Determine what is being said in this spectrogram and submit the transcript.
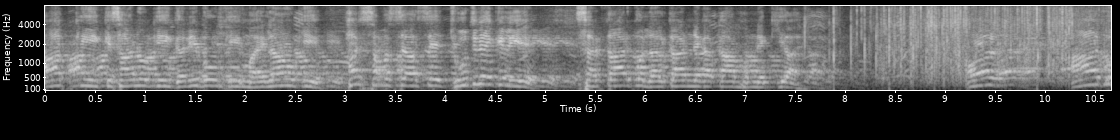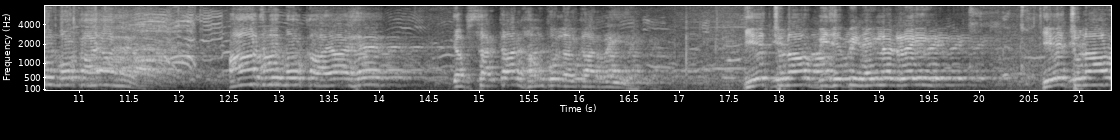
आपकी किसानों की, गरीबों की, महिलाओं की हर समस्या से जूझने के लिए सरकार को ललकारने का काम हमने किया है। और आज वो मौका आया है, आज वो मौका आया है जब सरकार हमको ललकार रही है। ये चुनाव बीजेपी नहीं लड़ रही, ये चुनाव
